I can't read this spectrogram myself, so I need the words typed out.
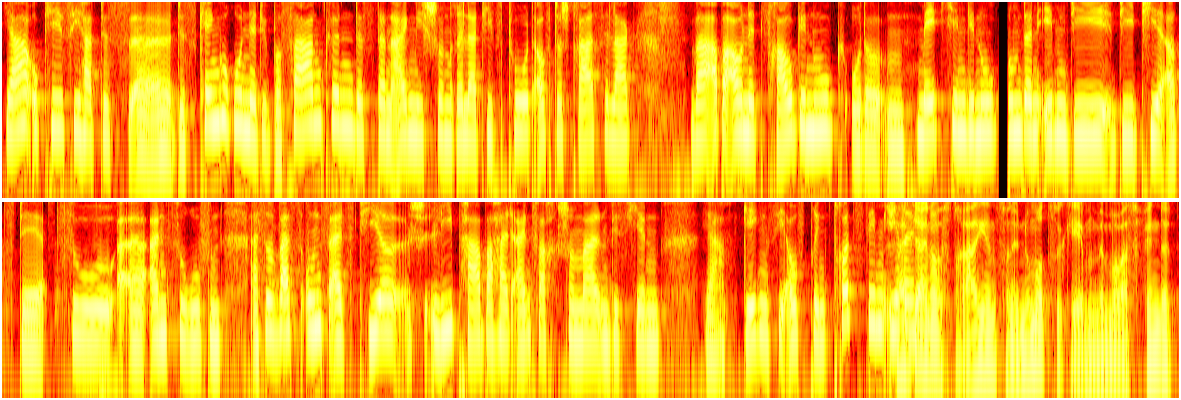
Ja, okay, sie hat das, äh, das Känguru nicht überfahren können, das dann eigentlich schon relativ tot auf der Straße lag, war aber auch nicht Frau genug oder ähm, Mädchen genug, um dann eben die, die Tierärzte zu, äh, anzurufen. Also was uns als Tierliebhaber halt einfach schon mal ein bisschen ja, gegen sie aufbringt. Trotzdem ihre... scheint ja in Australien so eine Nummer zu geben, wenn man was findet,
